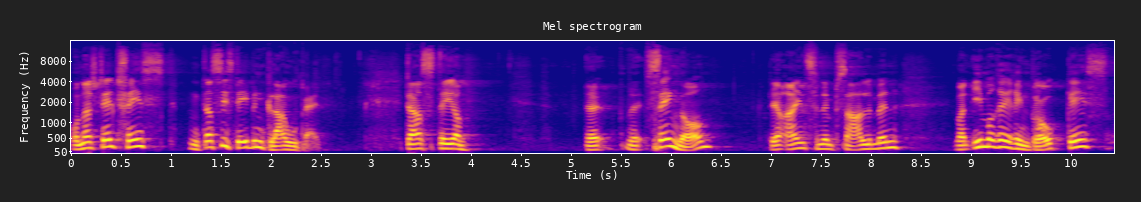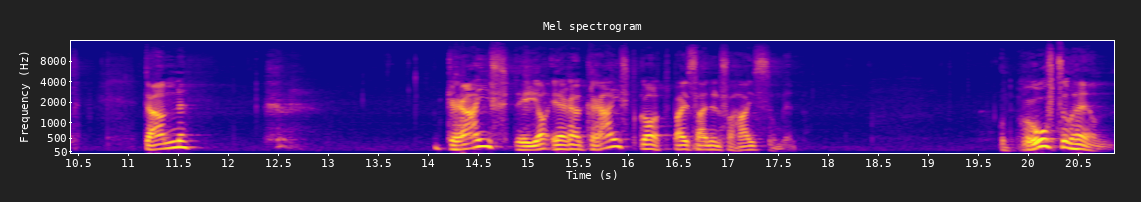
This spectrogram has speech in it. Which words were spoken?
Und man stellt fest, und das ist eben Glaube, dass der äh, Sänger der einzelnen Psalmen, wann immer er in Druck ist, dann greift er, er ergreift Gott bei seinen Verheißungen und ruft zum Herrn,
